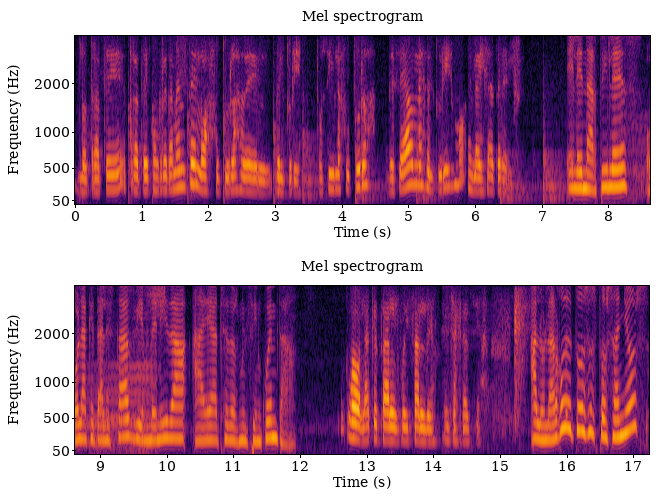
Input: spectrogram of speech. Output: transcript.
Lo traté, traté concretamente los futuros del, del turismo, posibles futuros deseables del turismo en la isla de Tenerife. Elena Artiles, hola, ¿qué tal estás? Bienvenida a EH 2050. Hola, ¿qué tal, Ruizalde? Muchas gracias. A lo largo de todos estos años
